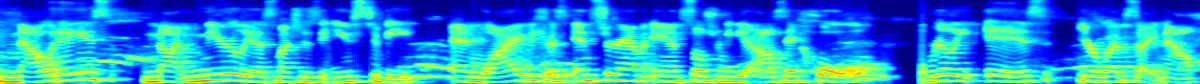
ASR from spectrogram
nowadays not nearly as much as it used to be and why because instagram and social media as a whole really is your website now,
